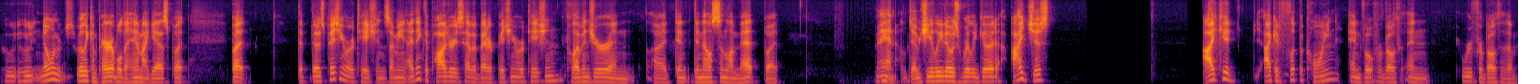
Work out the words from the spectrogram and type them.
who who no one's really comparable to him, I guess, but but the, those pitching rotations, I mean, I think the Padres have a better pitching rotation, Clevinger and uh, Din- Dinelson Lamet, but man, Giolito's really good. I just, I could I could flip a coin and vote for both and root for both of them.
